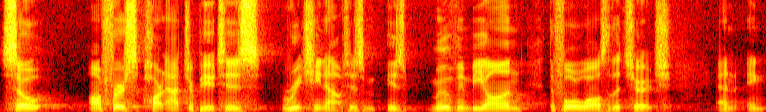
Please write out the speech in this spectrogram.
So, our first heart attribute is reaching out, is, is moving beyond the four walls of the church and, and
